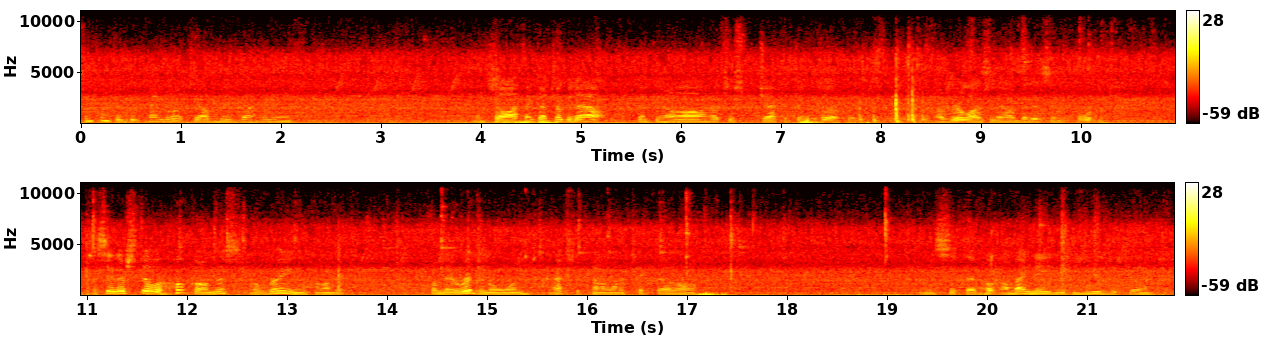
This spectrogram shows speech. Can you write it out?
sometimes they get tangled up. See how bent that one is? And so I think I took it out, thinking, oh, that's just jacking things up. But I realize now that it's important. I see there's still a hook on this, a ring on it from the original one. I actually kind of want to take that off. Let me see if that hook, I may need it to use it though.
